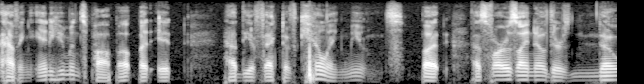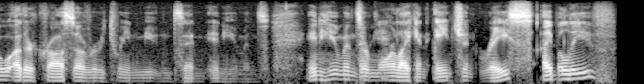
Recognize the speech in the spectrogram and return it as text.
having Inhumans pop up, but it had the effect of killing mutants. But as far as I know, there's no other crossover between mutants and Inhumans. Inhumans are more like an ancient race, I believe.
